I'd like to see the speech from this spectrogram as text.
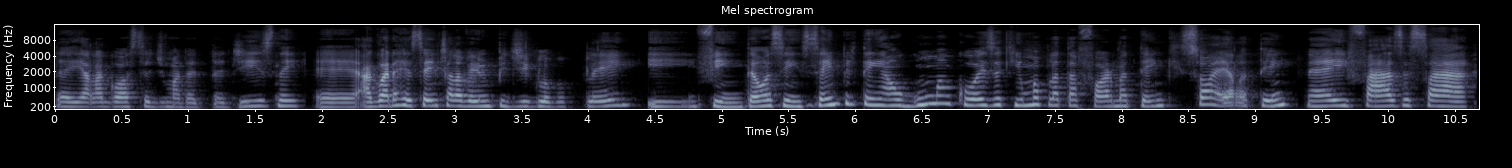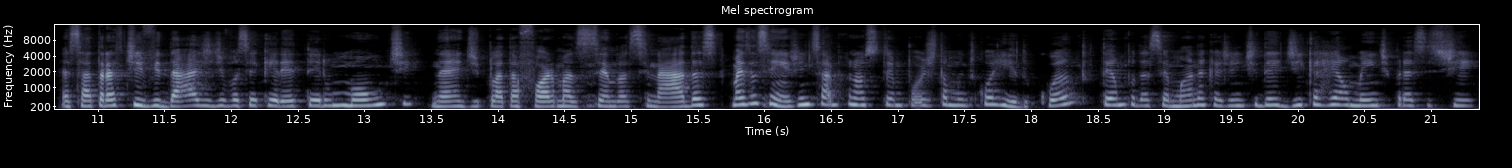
daí ela gosta de uma da, da Disney. É, agora, recente, ela veio me pedir Globoplay, e enfim. Então, assim, sempre tem alguma coisa que uma plataforma tem que só ela tem, né? E faz essa, essa atratividade de você querer ter um monte, né, de plataformas sendo assinadas. Mas, assim, gente sabe que o nosso tempo hoje está muito corrido. Quanto tempo da semana que a gente dedica realmente para assistir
